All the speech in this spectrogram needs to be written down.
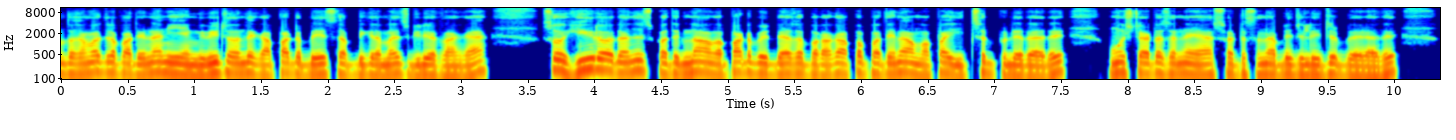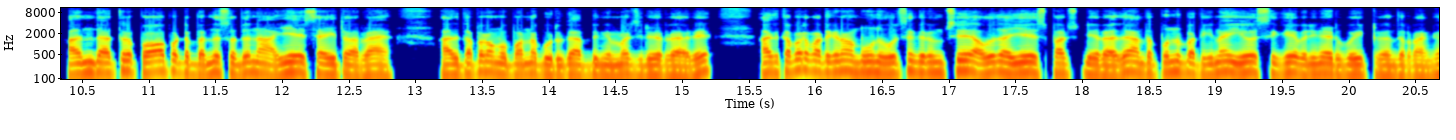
அந்த சமயத்தில் பார்த்தீங்கன்னா நீ எங்கள் வீட்டில் வந்து எங்கள் அப்பாட்ட பேசு அப்படிங்கிற மாதிரி சொல்லிடுறாங்க. ஸோ ஹீரோ ரஞ்சித் பார்த்தீங்கன்னா அவங்க அப்பாட்ட போய் பேச போகிறாங்க அப்போ பார்த்தீங்கன்னா அவங்க அப்பா இச்சட் பண்ணிடுறாரு உங்கள் ஸ்டேட்டஸ் என்ன ஏன் ஸ்டேட்டஸ் என்ன அப்படின்னு சொல்லி இச்சட் போயிடாரு அந்த இடத்துல போகப்பட்ட பந்தஸ் வந்து நான் ஐஏஎஸ் ஆகிட்டு வரேன் அதுக்கப்புறம் உங்கள் பொண்ணை கொடுக்க அப்படிங்கிற மாதிரி சொல்லிடுறாரு அதுக்கப்புறம் பார்த்தீங்கன்னா மூணு வருஷம் கிரமிச்சு அவர் ஐஏஎஸ் பாஸ் பண்ணிடுறாரு அந்த பொண்ணு பார்த்தீங்கன்னா யூஎஸ்க்கு வெளிநாடு போயிட்டு வந்துடுறாங்க.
